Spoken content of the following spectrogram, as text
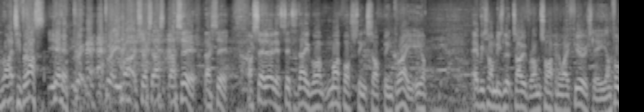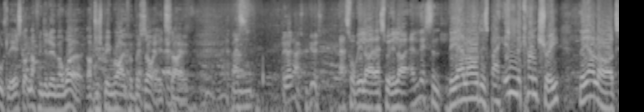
Writing for us. Yeah, pretty, pretty much. That's, that's, that's it. That's it. I said earlier, I said today, well, my boss thinks I've been great. He, every time he's looked over, I'm typing away furiously. Unfortunately, it's got nothing to do with my work. I've just been writing for Beesotted, so. Um, yeah, no, it's been good. That's what we like. That's what we like. And listen, the Allard is back in the country. The Allard.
